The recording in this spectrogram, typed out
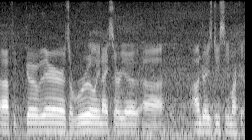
Uh, if you go over there, it's a really nice area, uh, Andre's DC Market.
